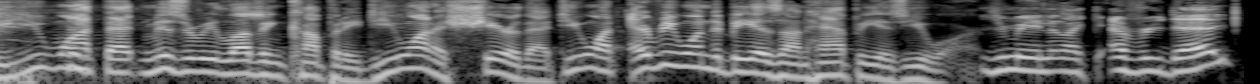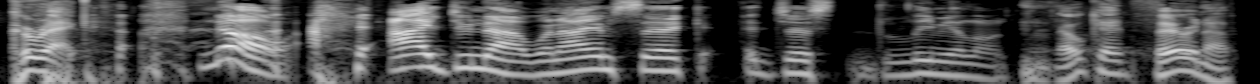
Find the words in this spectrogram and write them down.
do you want that misery-loving company? Do you want to share that? Do you want everyone to be as unhappy as you are? You mean like every day? Correct. No, I, I do not. When I am sick, just leave me alone. Okay, fair enough.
